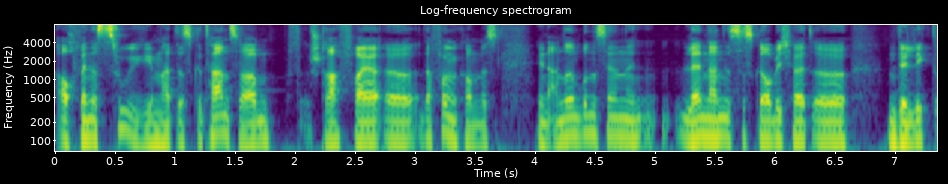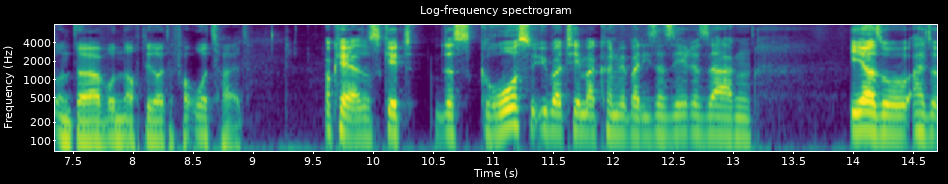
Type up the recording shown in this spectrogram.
auch wenn es zugegeben hat, das getan zu haben, straffrei äh, davongekommen ist. In anderen Bundesländern Ländern ist das, glaube ich, halt äh, ein Delikt und da wurden auch die Leute verurteilt. Okay, also es geht, das große Überthema können wir bei dieser Serie sagen, eher so, also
